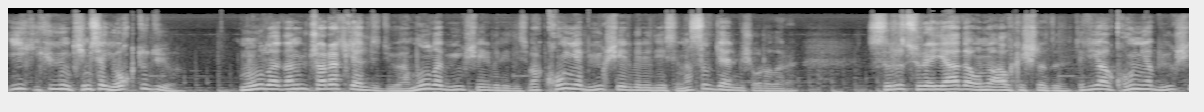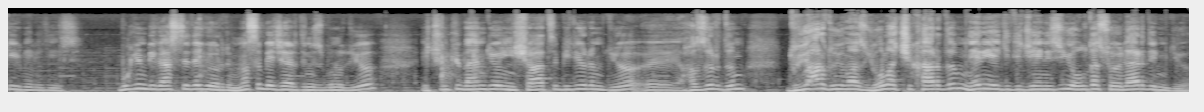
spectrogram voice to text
İlk iki gün kimse yoktu diyor. Muğla'dan 3 araç geldi diyor. Muğla Büyükşehir Belediyesi. Bak Konya Büyükşehir Belediyesi nasıl gelmiş oralara? Sırrı Süreyya da onu alkışladı. Dedi ya Konya Büyükşehir Belediyesi. Bugün bir gazetede gördüm. Nasıl becerdiniz bunu diyor. E çünkü ben diyor inşaatı biliyorum diyor. E, hazırdım. Duyar duymaz yola çıkardım. Nereye gideceğinizi yolda söylerdim diyor.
